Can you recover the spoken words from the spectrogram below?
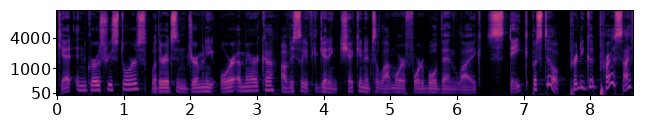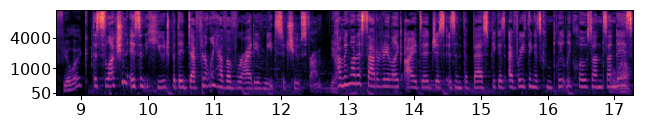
get in grocery stores, whether it's in Germany or America. Obviously, if you're getting chicken, it's a lot more affordable than like steak, but still, pretty good price, I feel like. The selection isn't huge, but they definitely have a variety of meats to choose from. Yeah. Coming on a Saturday like I did just isn't the best because everything is completely closed on oh, Sundays,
